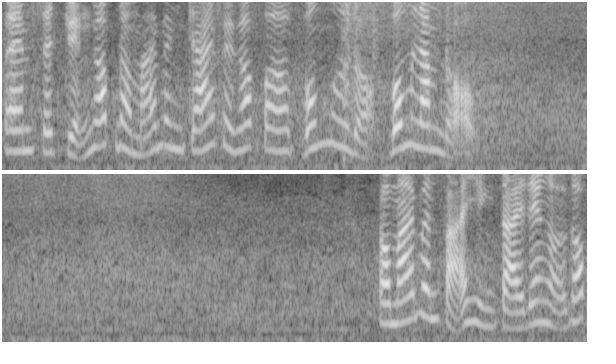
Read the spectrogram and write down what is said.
Và em sẽ chuyển góc đầu máy bên trái về góc 40 độ 45 độ. Đầu máy bên phải hiện tại đang ở góc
